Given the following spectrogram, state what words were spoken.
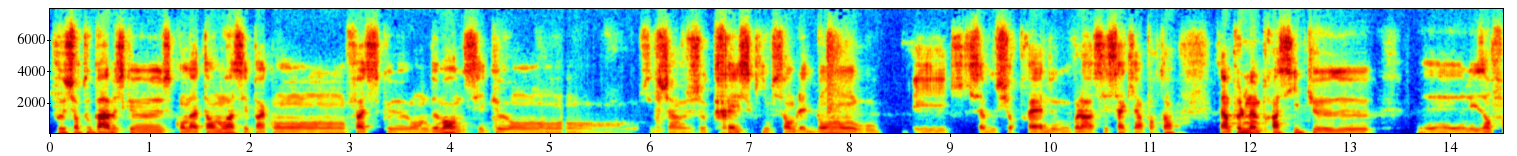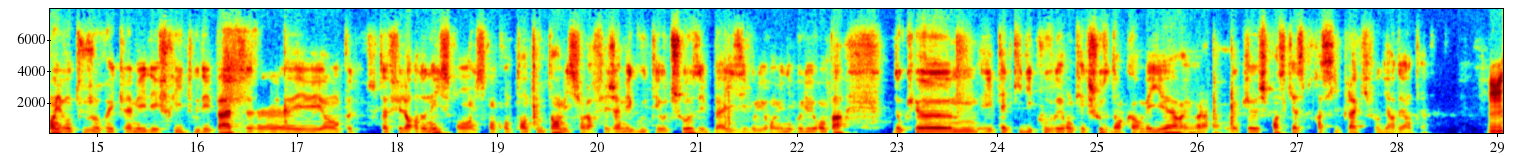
il faut surtout pas, parce que ce qu'on attend de moi, c'est pas qu'on fasse ce qu'on me demande, c'est que je crée ce qui me semble être bon et que ça vous surprenne. voilà, c'est ça qui est important. C'est un peu le même principe que euh, les enfants, ils vont toujours réclamer des frites ou des pâtes euh, et on peut tout à fait leur donner, ils seront, contents tout le temps, mais si on leur fait jamais goûter autre chose, eh ben, ils évolueront, ils n'évolueront pas. Donc, euh, et peut-être qu'ils découvriront quelque chose d'encore meilleur. Donc, je pense qu'il y a ce principe-là qu'il faut garder en tête. Hmm.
